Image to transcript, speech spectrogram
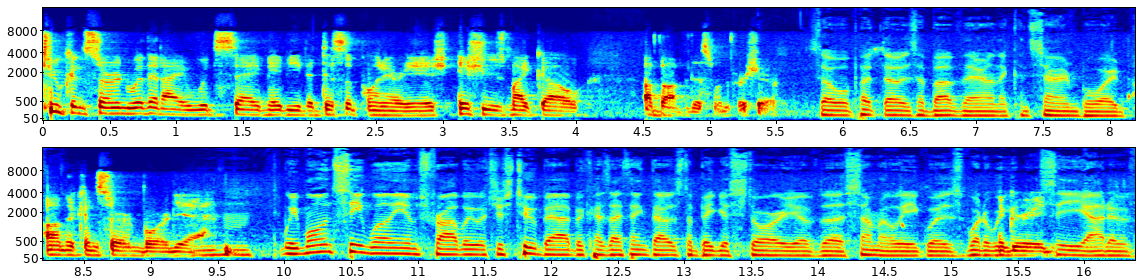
too concerned with it. I would say maybe the disciplinary issues might go above this one for sure. So we'll put those above there on the concern board. On the concern board, yeah. Mm-hmm. We won't see Williams probably, which is too bad because I think that was the biggest story of the summer league was what are we going to see out of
